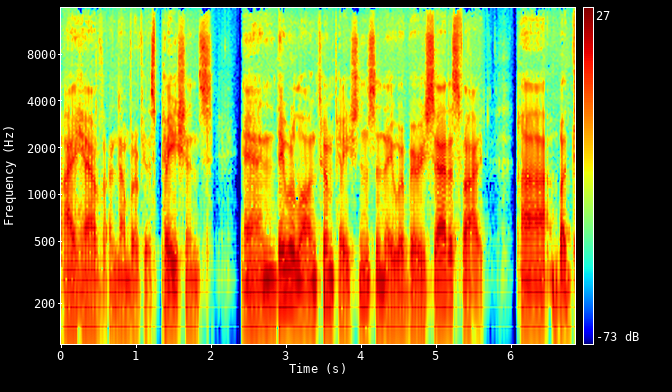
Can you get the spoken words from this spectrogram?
I have a number of his patients, and they were long term patients and they were very satisfied. Uh, but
